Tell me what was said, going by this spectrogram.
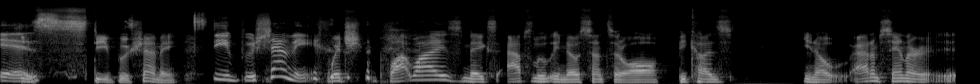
is is Steve Buscemi. steve buscemi which plot wise makes absolutely no sense at all because you know adam sandler's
